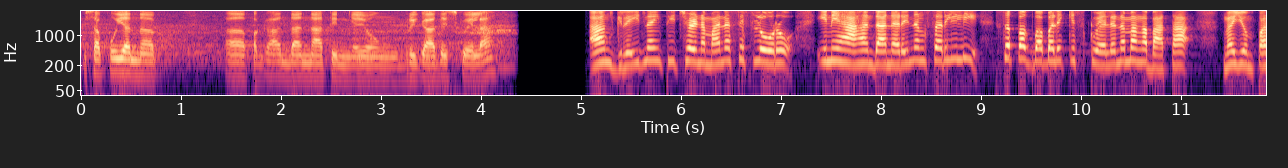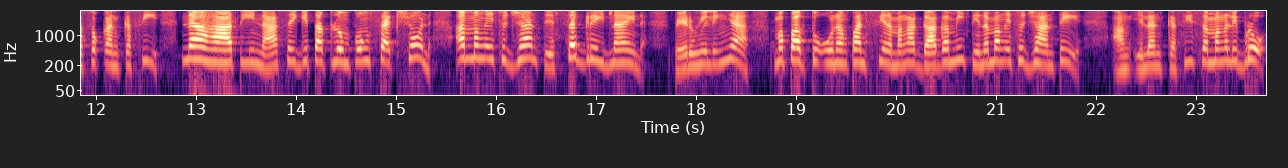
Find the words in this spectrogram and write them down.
Isa po yan na uh, paghahandaan natin ngayong Brigada Eskwela. Ang grade 9 teacher naman na si Floro, inihahanda na rin ang sarili sa pagbabalik eskwela ng mga bata. Ngayong pasukan kasi, nahati na sa higit 30 section ang mga estudyante sa grade 9. Pero hiling niya, mapagtuunang pansin ang mga gagamitin ng mga estudyante. Ang ilan kasi sa mga libro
